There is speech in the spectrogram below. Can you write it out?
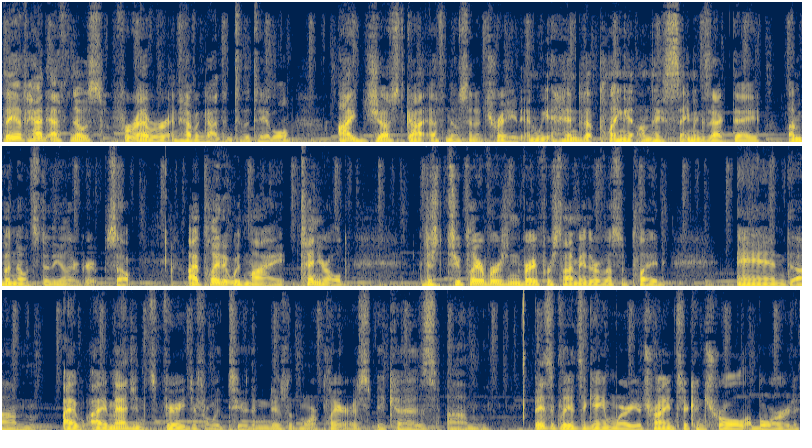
They have had Ethnos forever and haven't gotten it to the table. I just got Ethnos in a trade, and we ended up playing it on the same exact day, unbeknownst to the other group. So I played it with my 10 year old, just a two player version, very first time either of us had played. And um, I, I, imagine it's very different with two than it is with more players because um, basically it's a game where you're trying to control a board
